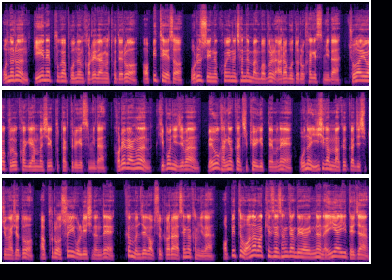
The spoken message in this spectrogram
오늘은 BNF가 보는 거래량을 토대로 업비트에서 오를 수 있는 코인을 찾는 방법을 알아보도록 하겠습니다. 좋아요와 구독하기 한 번씩 부탁드리겠습니다. 거래량은 기본이지만 매우 강력한 지표이기 때문에 오늘 이 시간만 끝까지 집중하셔도 앞으로 수익 올리시는데 큰 문제가 없을 거라 생각합니다. 업비트 워너마켓에 상장되어 있는 AI 대장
